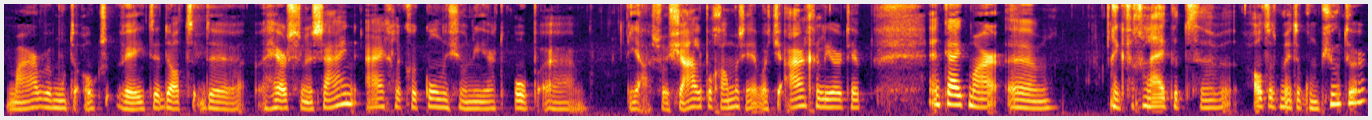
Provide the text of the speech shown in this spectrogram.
maar we moeten ook weten dat de hersenen zijn eigenlijk geconditioneerd op uh, ja, sociale programma's, hè, wat je aangeleerd hebt. En kijk maar, uh, ik vergelijk het uh, altijd met een computer.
